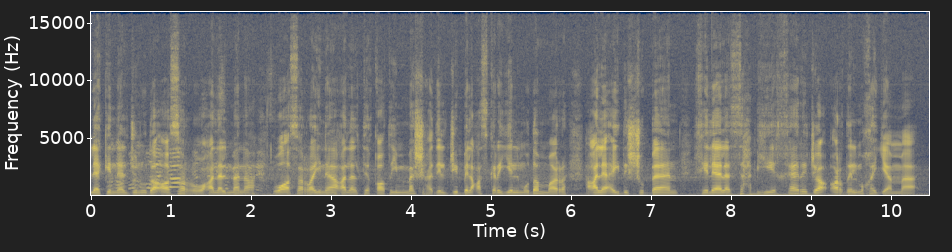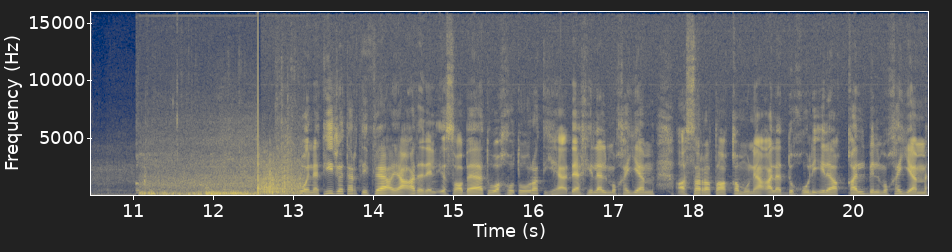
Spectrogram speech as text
لكن الجنود أصروا على المنع وأصرينا على التقاط مشهد الجيب العسكري المدمر على أيدي الشبان خلال سحبه خارج أرض المخيم. ونتيجة ارتفاع عدد الإصابات وخطورتها داخل المخيم أصر طاقمنا على الدخول إلى قلب المخيم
